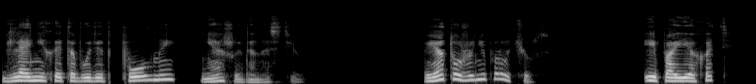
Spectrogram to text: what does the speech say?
для них это будет полной неожиданностью. Я тоже не поручусь. И поехать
